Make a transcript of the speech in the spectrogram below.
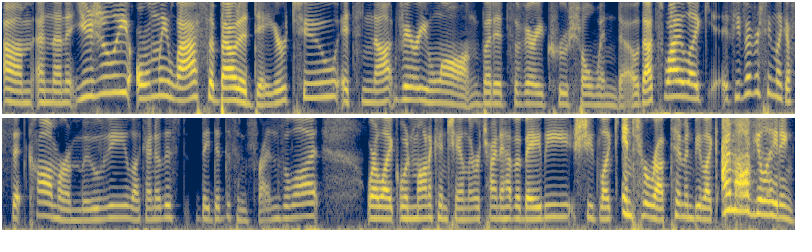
Um, and then it usually only lasts about a day or two. It's not very long, but it's a very crucial window. That's why, like, if you've ever seen like a sitcom or a movie, like I know this, they did this in Friends a lot, where like when Monica and Chandler were trying to have a baby, she'd like interrupt him and be like, "I'm ovulating."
